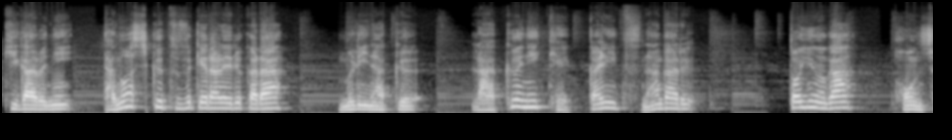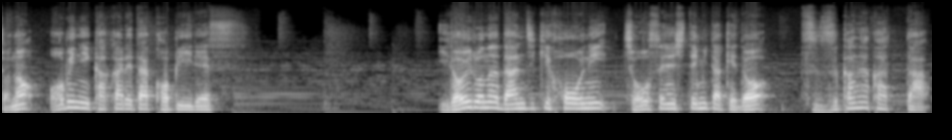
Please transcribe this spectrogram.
気軽に楽しく続けられるから無理なく楽に結果につながる。というのが本書の帯に書かれたコピーです。いろいろな断食法に挑戦してみたけど続かなかった。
